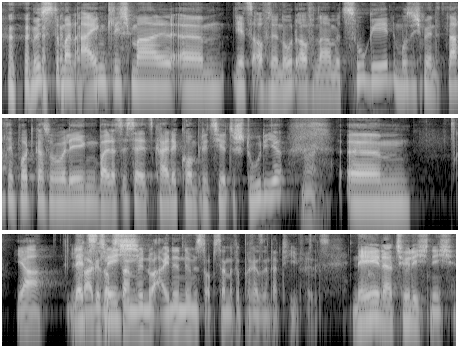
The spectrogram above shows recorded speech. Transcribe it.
müsste man eigentlich mal ähm, jetzt auf eine Notaufnahme zugehen. Muss ich mir jetzt nach dem Podcast mal überlegen, weil das ist ja jetzt keine komplizierte Studie. Ähm, ja, Die Frage ist, ob es dann, wenn du eine nimmst, ob es dann repräsentativ ist. Nee, natürlich nicht.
